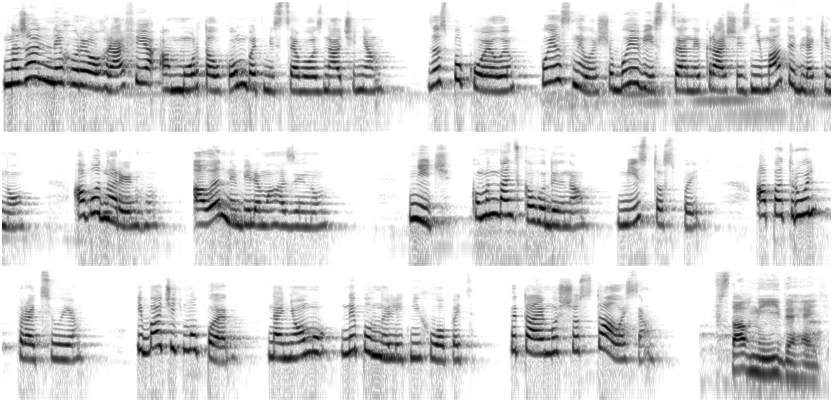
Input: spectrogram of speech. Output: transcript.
На жаль, не хореографія, а Mortal Kombat місцевого значення. Заспокоїли, пояснили, що бойові сцени краще знімати для кіно або на рингу, але не біля магазину. Ніч, комендантська година, місто спить, а патруль працює. І бачить мопед, на ньому неповнолітній хлопець. Питаємо, що сталося. Встав, не їде геть.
